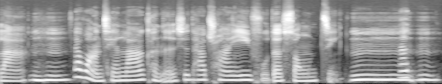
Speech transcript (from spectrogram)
拉，嗯哼再往前拉，可能是他穿衣服的松紧。嗯，那嗯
